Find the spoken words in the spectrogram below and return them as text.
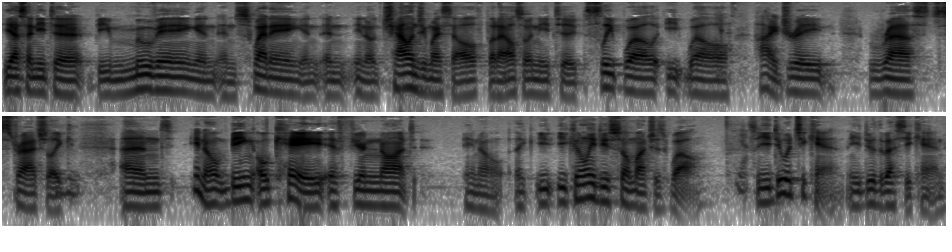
yes, I need to be moving and, and sweating and, and you know challenging myself, but I also need to sleep well, eat well, hydrate, rest, stretch, like, Mm-hmm. and you know being okay if you're not, you know, like you, you can only do so much as well. Yeah. So you do what you can, you do the best you can,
